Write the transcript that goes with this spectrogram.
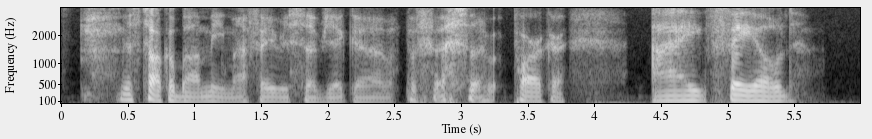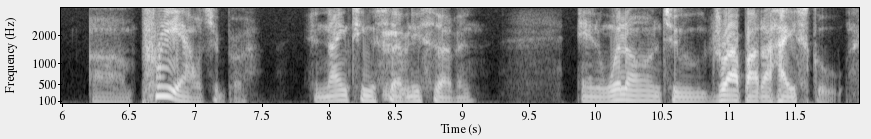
let's talk about me, my favorite subject, uh, Professor Parker. I failed um, pre-algebra in 1977 mm-hmm. and went on to drop out of high school.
